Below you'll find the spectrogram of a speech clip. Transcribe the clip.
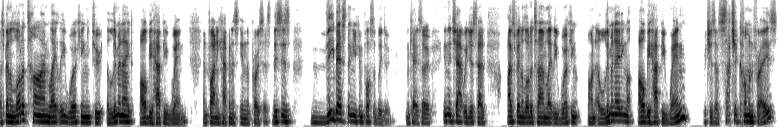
I spent a lot of time lately working to eliminate I'll be happy when and finding happiness in the process. This is the best thing you can possibly do. Okay, so in the chat, we just had I've spent a lot of time lately working on eliminating I'll be happy when, which is a, such a common phrase,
